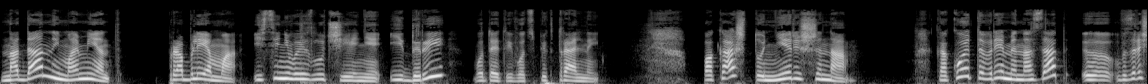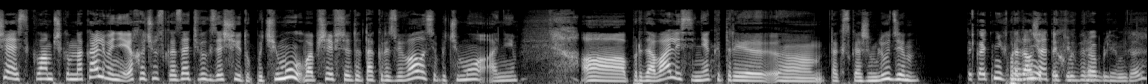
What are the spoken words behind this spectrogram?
На данный момент проблема и синего излучения, и дыры – вот этой вот спектральной, пока что не решена. Какое-то время назад, э, возвращаясь к лампочкам накаливания, я хочу сказать в их защиту, почему вообще все это так развивалось и почему они а, продавались, и некоторые, э, так скажем, люди так от них продолжают нет их выбирать. проблем, да?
